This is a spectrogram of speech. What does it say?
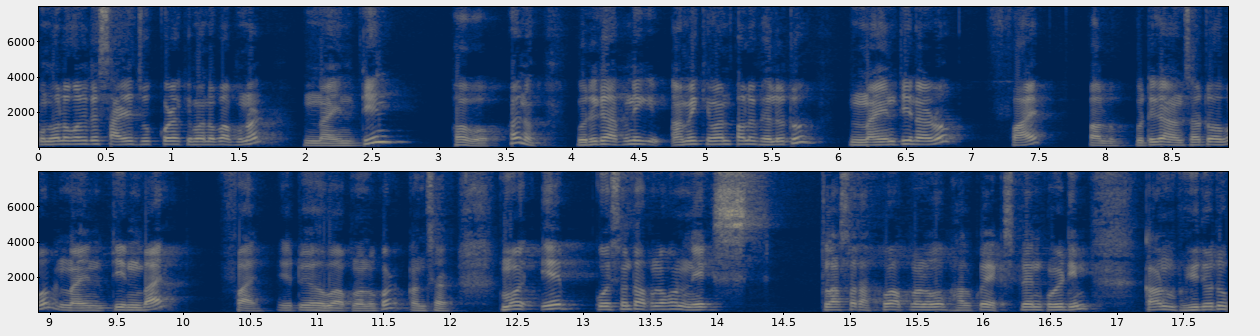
পোন্ধৰৰ লগত যদি চাৰি যোগ কৰে, কিমান হ'ব আপোনাৰ? নাইনটিন হ'ব, হয় ন? গতিকে আপুনি আমি কিমান পালোঁ ভেলুটো? নাইনটিন আৰু ফাইভ পালোঁ। গতিকে আনচাৰটো হ'ব নাইনটিন বাই ফাইভ। এইটোৱে হ'ব আপোনালোকৰ আনচাৰ। মই এই কুৱেশ্যনটো আপোনালোকৰ নেক্সট ক্লাছত আকৌ আপোনালোকক ভালকৈ এক্সপ্লেইন কৰি দিম। কাৰণ ভিডিঅ'টো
